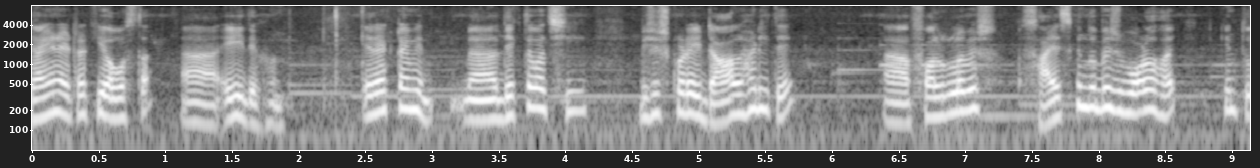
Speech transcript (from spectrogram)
জানি না এটার কী অবস্থা। এই দেখুন। এর একটা আমি দেখতে পাচ্ছি বিশেষ করে এই ডালহাড়িতে আহ, ফলগুলো বেশ সাইজ কিন্তু বেশ বড় হয় কিন্তু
